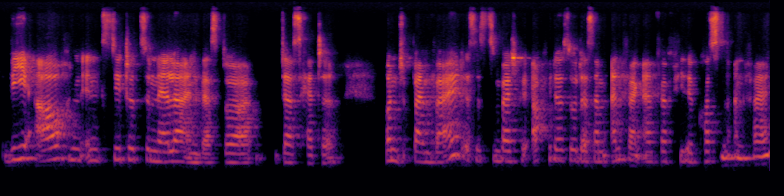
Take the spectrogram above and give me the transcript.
wie auch ein institutioneller Investor das hätte. Und beim Wald ist es zum Beispiel auch wieder so, dass am Anfang einfach viele Kosten anfallen.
